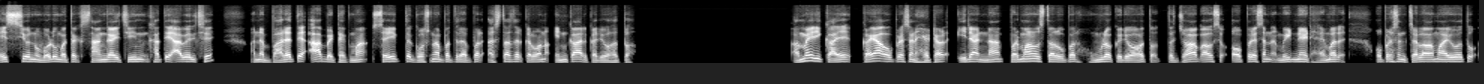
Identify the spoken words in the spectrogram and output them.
એસસીઓનું વડું મથક સાંઘાઈ ચીન ખાતે આવેલ છે અને ભારતે આ બેઠકમાં સંયુક્ત ઘોષણાપત્ર પર હસ્તાક્ષર કરવાનો ઇનકાર કર્યો હતો. અમેરિકાએ કયા ઓપરેશન હેઠળ ઈરાનના પરમાણુ સ્થળ ઉપર હુમલો કર્યો હતો તો જવાબ આવશે ઓપરેશન મિડનાઇટ હેમર ઓપરેશન ચલાવવામાં આવ્યું હતું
